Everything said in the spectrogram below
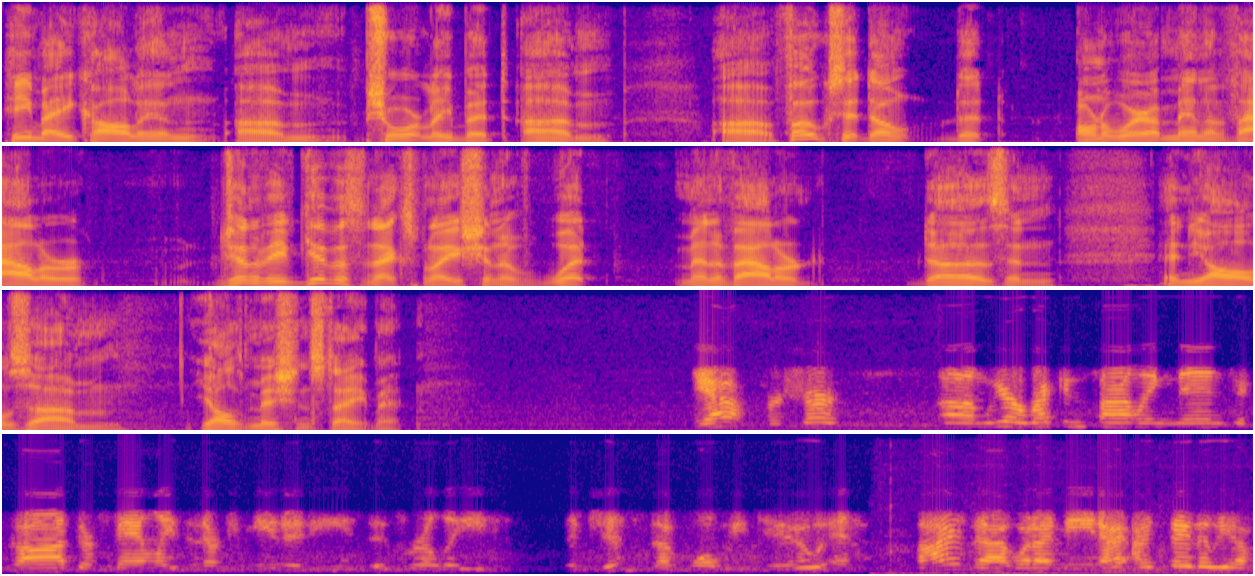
he may call in um, shortly. But um, uh, folks that don't that aren't aware of Men of Valor, Genevieve, give us an explanation of what Men of Valor does and and y'all's um, y'all's mission statement. Yeah, for sure. Um, we are reconciling men to God, their families, and their communities is really the gist of what we do. And by that, what I mean, I, I say that we have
